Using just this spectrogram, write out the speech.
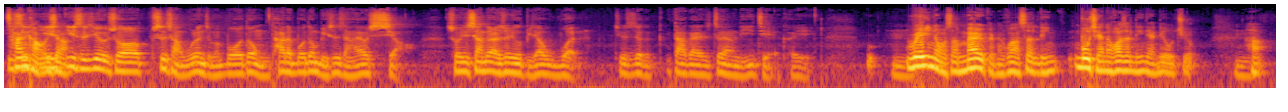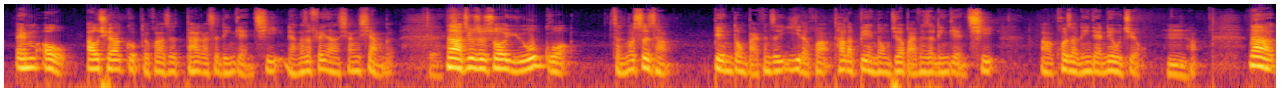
参考一下意思。意思就是说，市场无论怎么波动，它的波动比市场还要小，所以相对来说就比较稳。就是这个大概这样理解可以。Reynolds American 的话是零，目前的话是零点六九，好，MO Ultra Group 的话是大概是零点七，两个是非常相像的对。那就是说，如果整个市场变动百分之一的话，它的变动就要百分之零点七啊，或者零点六九。嗯好，那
